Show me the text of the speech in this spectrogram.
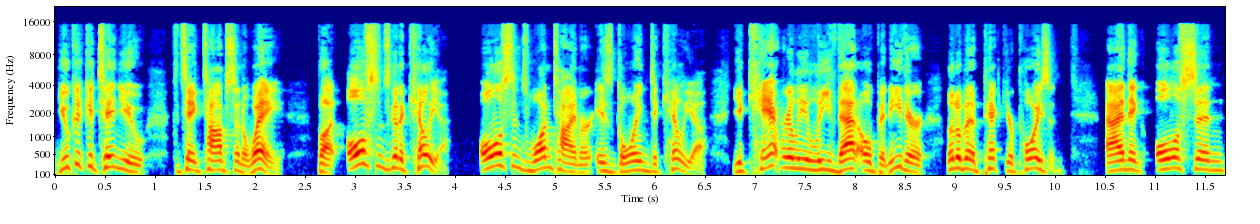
You could continue to take Thompson away, but Olofsson's going to kill you. Olofsson's one timer is going to kill you. You can't really leave that open either. A little bit of pick your poison. And I think Olofsson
